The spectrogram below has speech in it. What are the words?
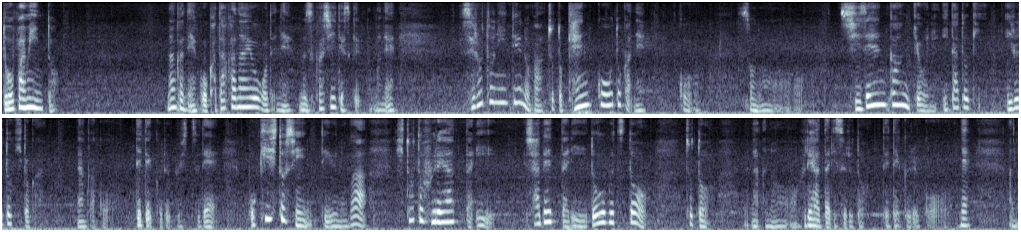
ドーパミンと。なんかねこうカタカナ用語でね難しいですけれどもね。セロトニンっていうのがちょっと健康とかねこうその自然環境にいた時いる時とかなんかこう出てくる物質でオキシトシンっていうのが人と触れ合ったり喋ったり動物とちょっとあの触れ合ったりすると出てくるこうねあの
